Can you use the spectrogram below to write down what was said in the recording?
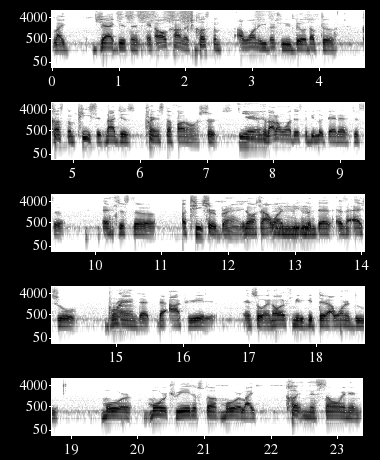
like jackets and, and all kind of custom. I want to eventually build up to custom pieces, not just printing stuff out on shirts. Yeah, because I don't want this to be looked at as just a as just a a t-shirt brand. You know what I'm saying? I want it to be Mhm. looked at as an actual brand that that I created. And so, in order for me to get there, I want to do more more creative stuff, more like cutting and sewing and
